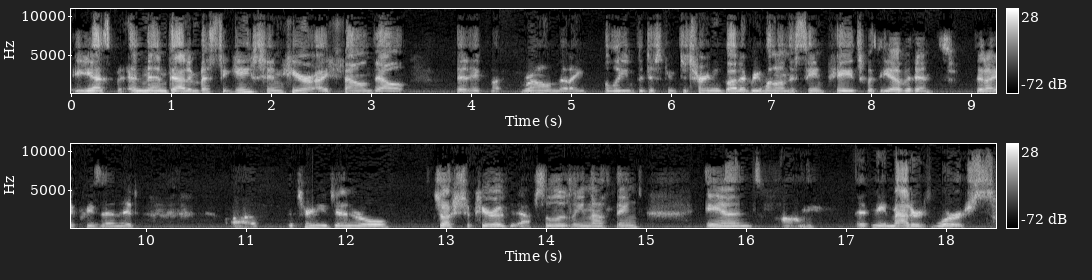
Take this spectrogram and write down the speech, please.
yes, and then that investigation here, I found out that it got thrown, that I believe the district attorney got everyone on the same page with the evidence that I presented. Uh, Attorney General Josh Shapiro did absolutely nothing, and um, it made matters worse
